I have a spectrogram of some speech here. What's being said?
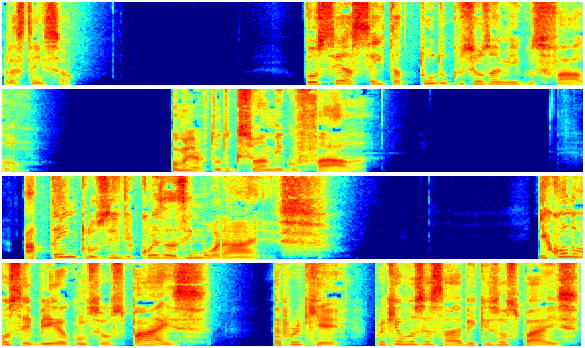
presta atenção. Você aceita tudo que os seus amigos falam ou melhor, tudo que seu amigo fala, até inclusive coisas imorais. E quando você briga com seus pais, é por quê? Porque você sabe que seus pais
